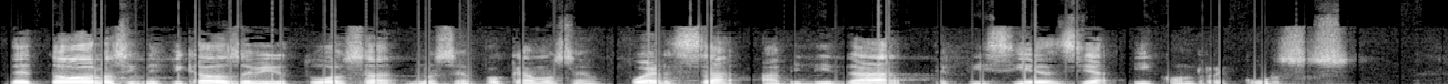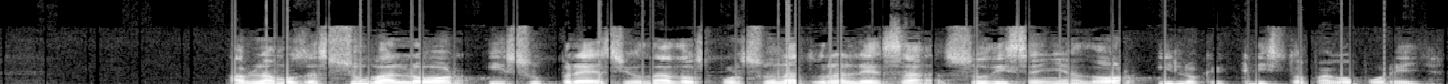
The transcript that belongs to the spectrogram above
De todos los significados de virtuosa, nos enfocamos en fuerza, habilidad, eficiencia y con recursos. Hablamos de su valor y su precio, dados por su naturaleza, su diseñador y lo que Cristo pagó por ella.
